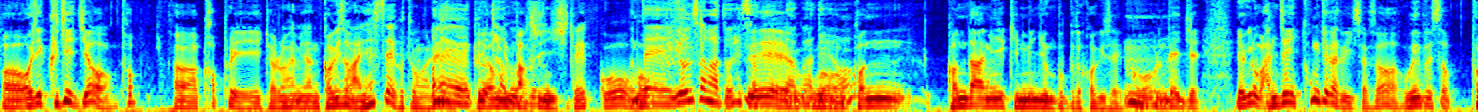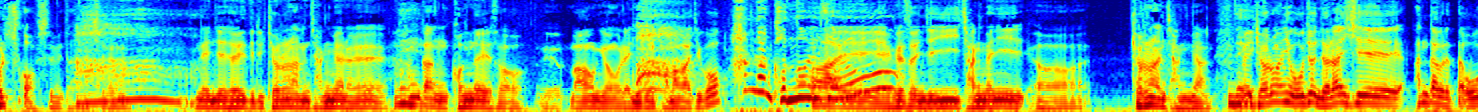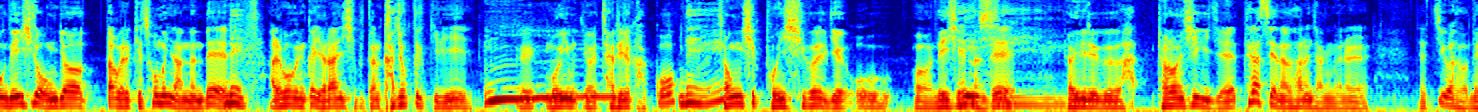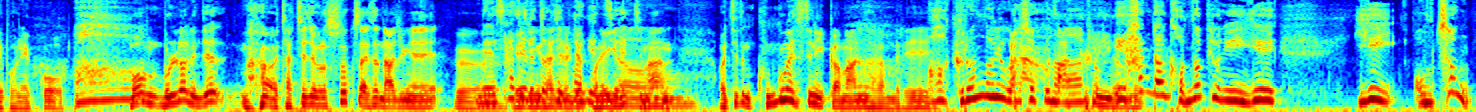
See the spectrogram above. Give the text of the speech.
어, 어제 그제죠. 톱, 어, 커플이 결혼하면 거기서 많이 했어요, 그동안에. 어, 네, 배영균 박수진 씨도 했고. 뭐. 네 연사마도 했었다고 하네요. 어, 건, 건담이 김민준 부부도 거기서 했고. 음. 그런데 이제 여기는 완전히 통제가 돼 있어서 웨이브에서 볼 수가 없습니다, 사실은. 아. 근데 이제 저희들이 결혼하는 장면을 네. 한강 건너에서 예, 망원경 렌즈를 담아가지고 한강 건너에서요. 아, 예, 예. 그래서 이제 이 장면이 어 결혼한 장면. 네. 결혼이 오전 11시에 한다 그랬다 오후 4시로 옮겼다고 이렇게 소문이 났는데 네. 알고 보니까 11시부터는 가족들끼리 음. 예, 모임 어, 자리를 갖고 네. 정식 본식을 이제 오후 어, 4시에 했는데 4시. 저희들이 그 하- 결혼식 이제 테라스에 나가서 하는 장면을 찍어서 내보냈고 아. 뭐 물론 이제 뭐 자체적으로 수속사에서 나중에 그 네, 사진을 웨딩 또 사진을 이제 보내긴. 했지만 어쨌든 궁금했으니까 많은 사람들이 아, 그런 노력을 하셨구나. 그럼요. 이 한강 건너편이 이게, 이게 엄청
